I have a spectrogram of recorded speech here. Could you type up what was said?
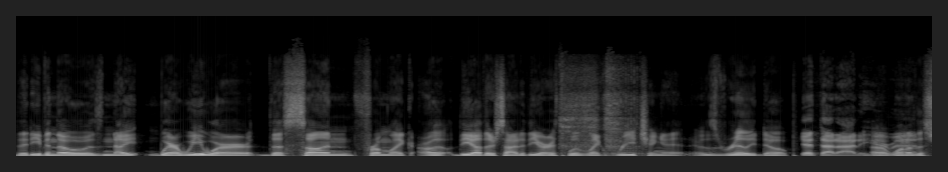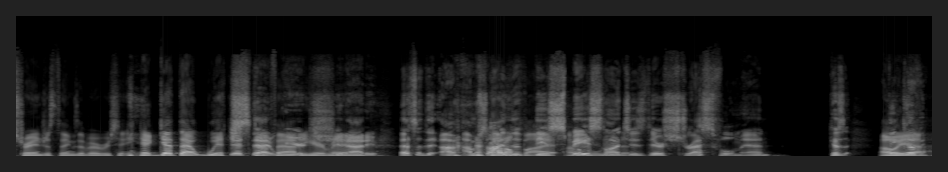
that even though it was night where we were, the sun from like uh, the other side of the earth was like reaching it. It was really dope. Get that out of here. Uh, one of the strangest things I've ever seen. Yeah, get that witch Get stuff that out of here, shit man. out of here. That's what the, I'm, I'm sorry. the- these it. I don't space believe it. launches, they're stressful, man. Because Oh yeah.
